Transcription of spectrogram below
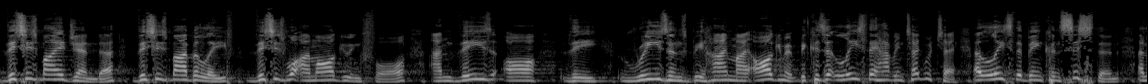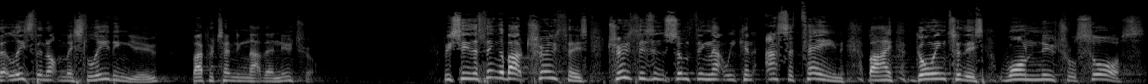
This is my agenda, this is my belief, this is what I'm arguing for, and these are the reasons behind my argument, because at least they have integrity. At least they're being consistent, and at least they're not misleading you by pretending that they're neutral. But you see, the thing about truth is, truth isn't something that we can ascertain by going to this one neutral source.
